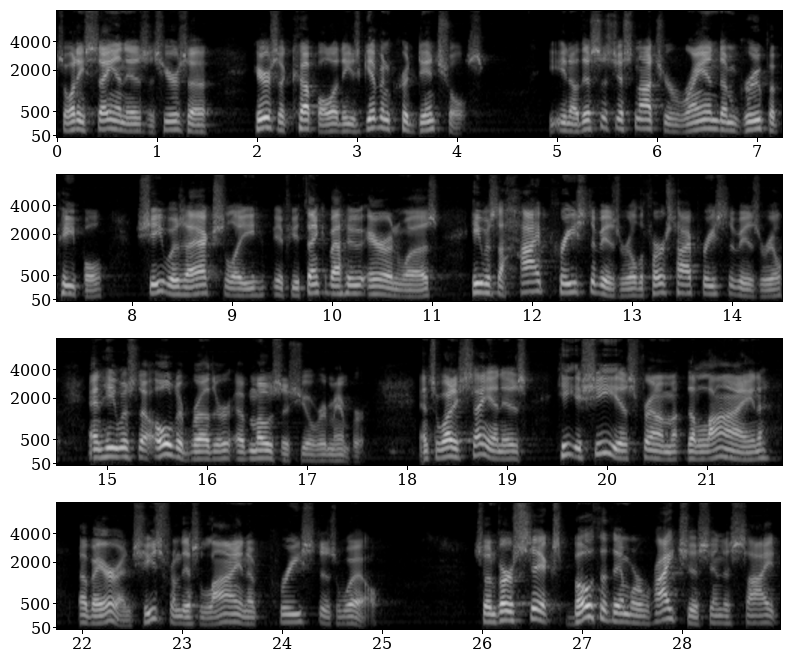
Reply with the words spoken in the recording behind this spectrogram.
So what he's saying is, is here's a here's a couple, and he's given credentials. You know, this is just not your random group of people. She was actually, if you think about who Aaron was, he was the high priest of Israel, the first high priest of Israel, and he was the older brother of Moses, you'll remember. And so what he's saying is he she is from the line of Aaron. She's from this line of priest as well. So in verse 6, both of them were righteous in the sight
